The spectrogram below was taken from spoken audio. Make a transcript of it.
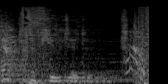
Executed.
